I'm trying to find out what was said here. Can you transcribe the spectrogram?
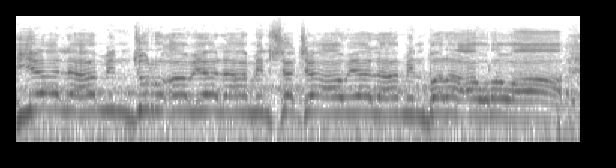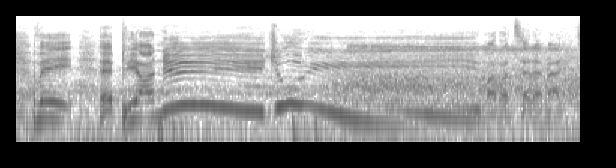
يا لها من جرأة ويا لها من شجاعة ويا لها من براعة وروعة بيانيج مرة سلامات.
